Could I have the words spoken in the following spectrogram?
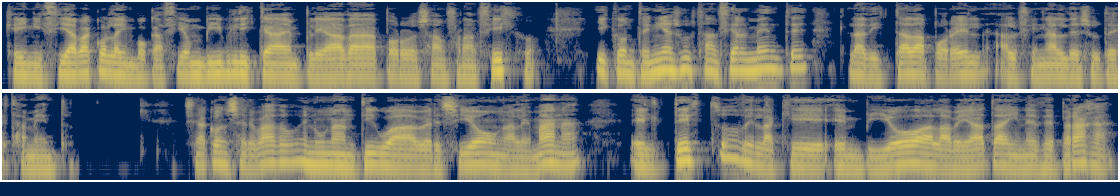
que iniciaba con la invocación bíblica empleada por San Francisco y contenía sustancialmente la dictada por él al final de su testamento. Se ha conservado en una antigua versión alemana el texto de la que envió a la beata Inés de Praga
